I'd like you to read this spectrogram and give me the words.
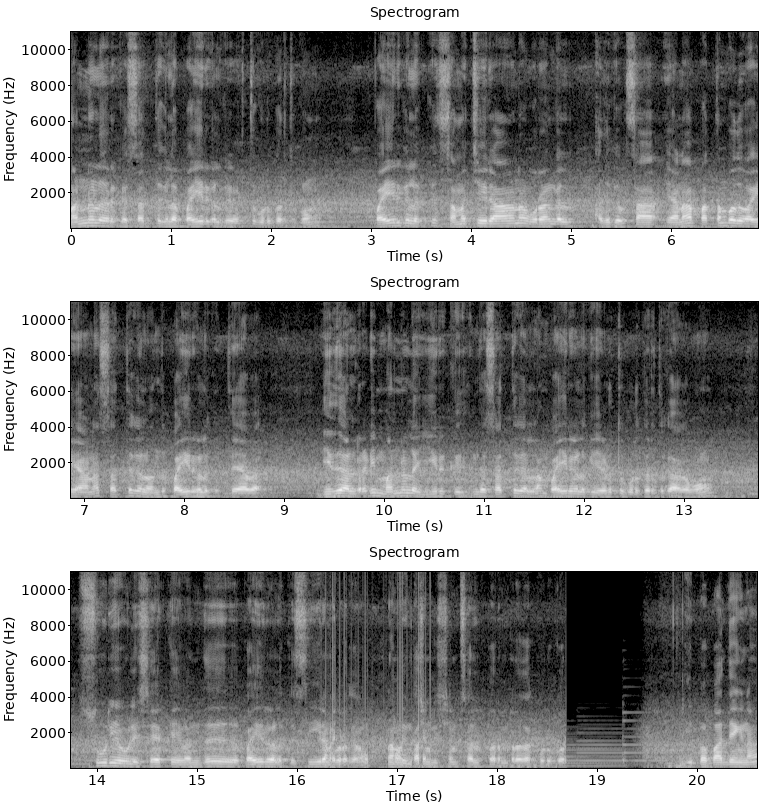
மண்ணில் இருக்க சத்துக்களை பயிர்களுக்கு எடுத்து கொடுக்கறதுக்கும் பயிர்களுக்கு சமச்சீரான உரங்கள் அதுக்கு ச ஏன்னா பத்தொம்பது வகையான சத்துக்கள் வந்து பயிர்களுக்கு தேவை. இது ஆல்ரெடி மண்ணில் இருக்குது இந்த சத்துக்கள்லாம் பயிர்களுக்கு எடுத்து கொடுக்கறதுக்காகவும் சூரிய ஒளி சேர்க்கை வந்து பயிர்களுக்கு சீராகவும் நம்ம வந்து கால்சியம் மெக்னீஷியம் சல்பர்ன்றதை கொடுக்குறோம். இப்போ பார்த்தீங்கன்னா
